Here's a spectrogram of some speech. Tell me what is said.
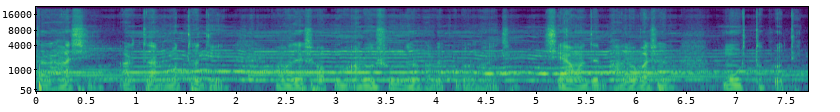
তার হাসি আর তার মধ্য দিয়ে আমাদের স্বপ্ন আরও সুন্দরভাবে পূরণ হয়েছে। সে আমাদের ভালোবাসার মূর্ত প্রতীক।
